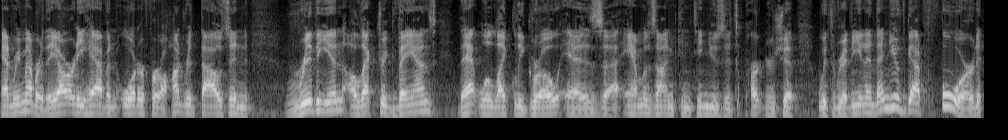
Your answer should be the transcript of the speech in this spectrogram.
And remember, they already have an order for 100,000 Rivian electric vans. That will likely grow as uh, Amazon continues its partnership with Rivian. And then you've got Ford.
